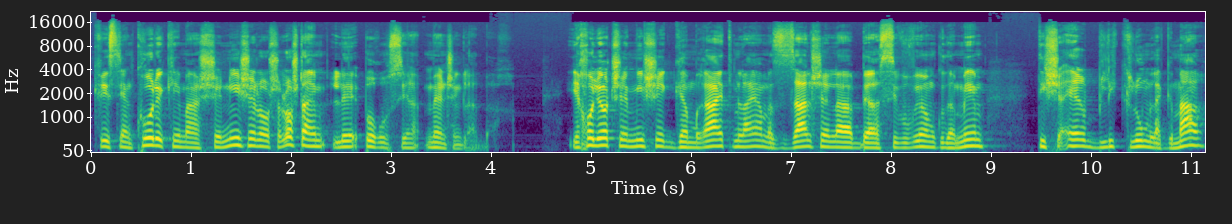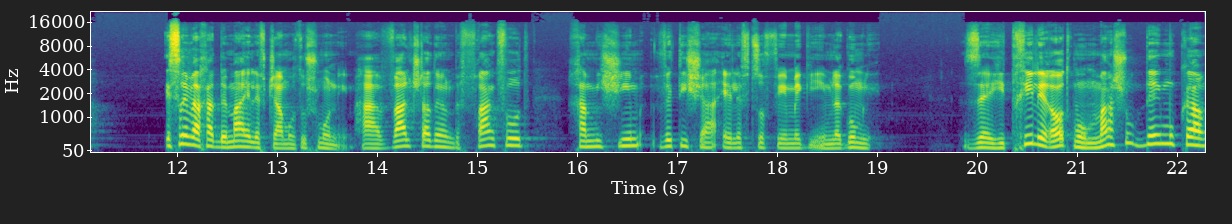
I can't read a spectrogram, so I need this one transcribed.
קריסטיאן קוליק עם השני שלו, 3-2 לבורוסיה מנשנגלדבך. יכול להיות שמי שגמרה את מלאי המזל שלה בסיבובים המוקדמים, תישאר בלי כלום לגמר? 21 במאי 1980, הוולדשטדיון בפרנקפורט, 59 אלף צופים מגיעים לגומלין. זה התחיל להיראות כמו משהו די מוכר.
